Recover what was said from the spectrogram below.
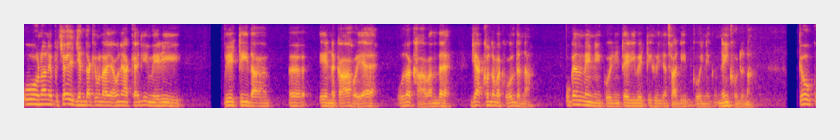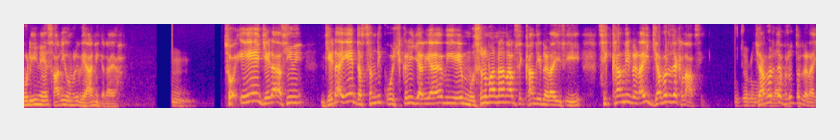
ਉਹ ਉਹਨਾਂ ਨੇ ਪੁੱਛਿਆ ਇਹ ਜਿੰਦਾ ਕਿਉਂ ਲਾਇਆ? ਉਹਨੇ ਆਖਿਆ ਜੀ ਮੇਰੀ ਬੇਟੀ ਦਾ ਇਹ ਨਿਕਾਹ ਹੋਇਆ ਹੈ, ਉਹਦਾ ਖਾਵੰਦ ਹੈ ਜੇ ਆਖੋਂ ਤਾਂ ਮੈਂ ਖੋਲ ਦਿੰਦਾ। ਉਹ ਕਹਿੰਦੇ ਨਹੀਂ ਨਹੀਂ ਕੋਈ ਨਹੀਂ ਤੇਰੀ ਬੇਟੀ ਹੋਈ ਜਾਂ ਸਾਡੀ ਕੋਈ ਨਹੀਂ ਨਹੀਂ ਖੋਲਣਾ ਤੇ ਉਹ ਕੁੜੀ ਨੇ ਸਾਰੀ ਉਮਰ ਵਿਆਹ ਨਹੀਂ ਕਰਾਇਆ। ਹੂੰ। ਸੋ ਇਹ ਜਿਹੜਾ ਅਸੀਂ ਜਿਹੜਾ ਇਹ ਦੱਸਣ ਦੀ ਕੋਸ਼ਿਸ਼ ਕਰੀ ਜਾ ਰਿਹਾ ਹੈ ਵੀ ਇਹ ਮੁਸਲਮਾਨਾਂ ਨਾਲ ਸਿੱਖਾਂ ਦੀ ਲੜਾਈ ਸੀ ਸਿੱਖਾਂ ਦੀ ਲੜਾਈ ਜ਼ਬਰ ਦੇ ਖਿਲਾਫ ਸੀ ਜ਼ਬਰ ਦੇ ਵਿਰੁੱਧ ਲੜਾਈ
